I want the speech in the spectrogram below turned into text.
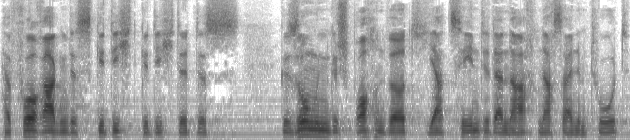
hervorragendes Gedicht gedichtet, das gesungen, gesprochen wird, Jahrzehnte danach, nach seinem Tod.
